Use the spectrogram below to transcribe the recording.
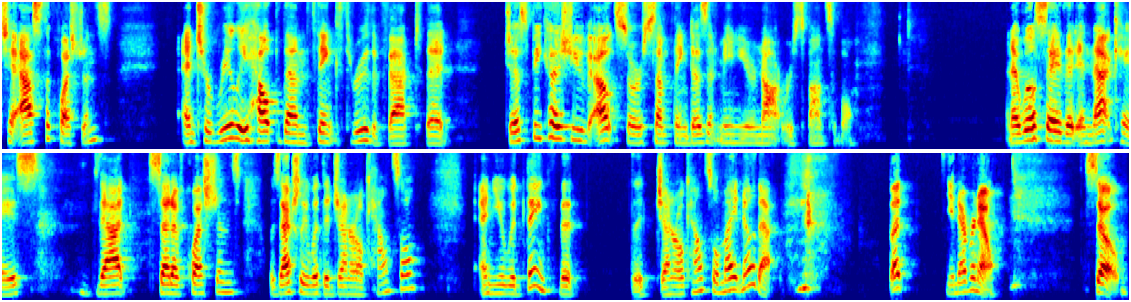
to ask the questions and to really help them think through the fact that just because you've outsourced something doesn't mean you're not responsible. And I will say that in that case, that set of questions was actually with the general counsel. And you would think that the general counsel might know that, but you never know. So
